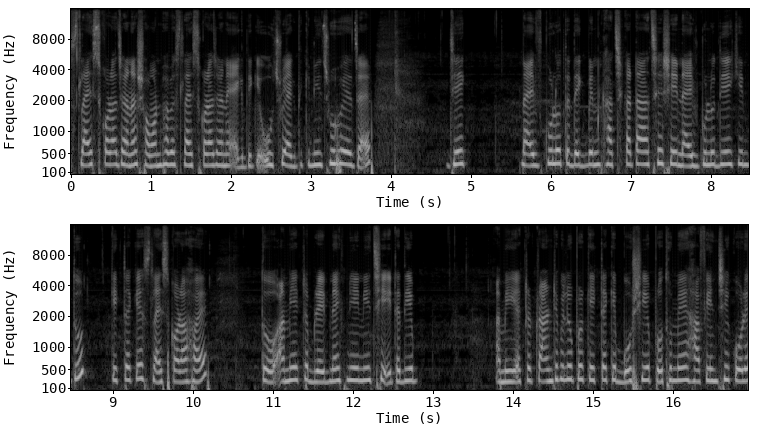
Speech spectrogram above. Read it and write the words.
স্লাইস করা যায় না, সমানভাবে স্লাইস করা যায় না। একদিকে উঁচু, একদিকে নিচু হয়ে যায়। যে নাইফগুলোতে দেখবেন খাঁচ কাটা আছে, সেই নাইফগুলো দিয়ে কিন্তু কেকটাকে স্লাইস করা হয়। তো আমি একটা ব্রেড নাইফ নিয়ে নিয়েছি, এটা দিয়ে আমি একটা ট্রান টেবিলের উপর কেকটাকে বসিয়ে প্রথমে হাফ ইঞ্চি করে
